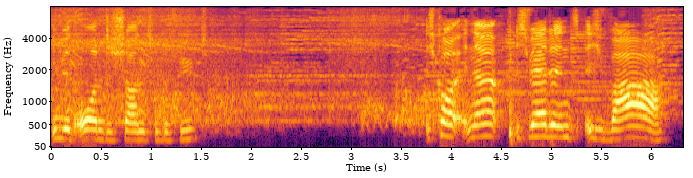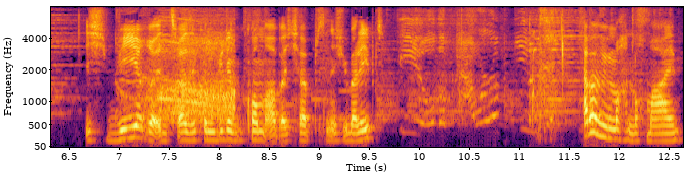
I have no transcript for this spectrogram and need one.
Ihm wird ordentlich Schaden zugefügt. Ich komme, na, ich werde ins, ich war, ich wäre in zwei Sekunden wiedergekommen, aber ich habe es nicht überlebt. Aber wir machen noch mal.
